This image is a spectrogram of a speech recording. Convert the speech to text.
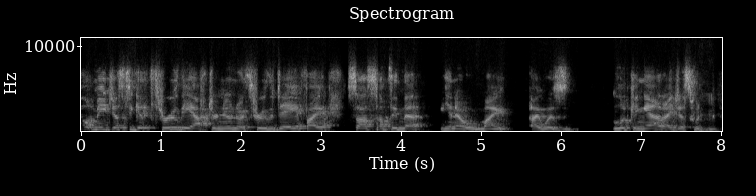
Helped me just to get through the afternoon or through the day. If I saw something that, you know, my I was looking at. I just would mm-hmm.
